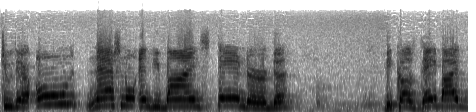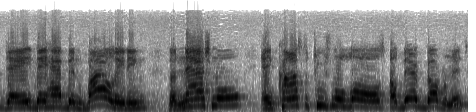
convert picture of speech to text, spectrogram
to their own national and divine standard because day by day they have been violating the national and constitutional laws of their government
